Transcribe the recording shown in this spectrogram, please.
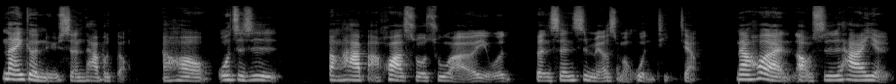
那一个女生她不懂，然后我只是帮她把话说出来而已，我本身是没有什么问题。这样，那后来老师他也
